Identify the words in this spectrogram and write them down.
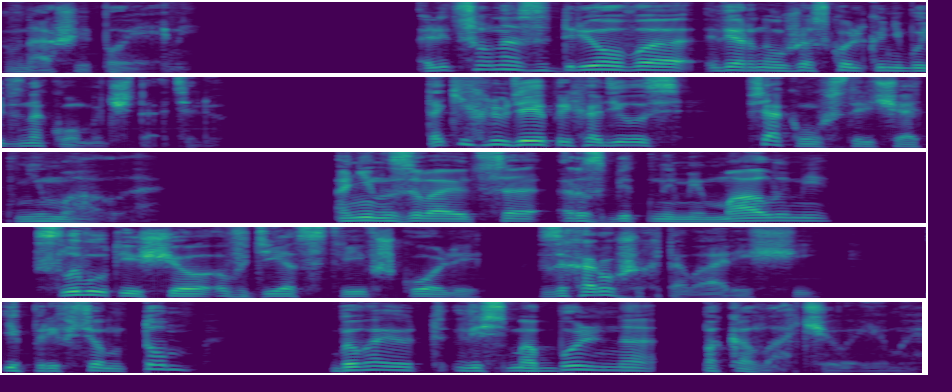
в нашей поэме. Лицо Ноздрева, верно, уже сколько-нибудь знакомо читателю. Таких людей приходилось всякому встречать немало. Они называются разбитными малыми, слывут еще в детстве и в школе за хороших товарищей, и при всем том бывают весьма больно поколачиваемы.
